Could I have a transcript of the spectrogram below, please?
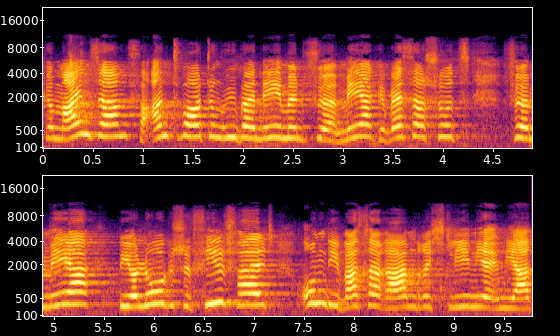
gemeinsam Verantwortung übernehmen für mehr Gewässerschutz, für mehr biologische Vielfalt, um die Wasserrahmenrichtlinie im Jahr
